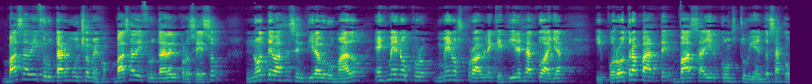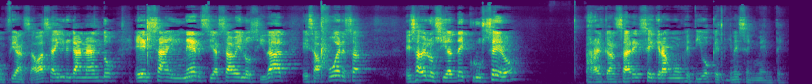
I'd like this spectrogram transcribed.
Vas a disfrutar mucho mejor, vas a disfrutar el proceso, no te vas a sentir abrumado, es menos, menos probable que tires la toalla y por otra parte, vas a ir construyendo esa confianza, vas a ir ganando esa inercia, esa velocidad, esa fuerza, esa velocidad de crucero para alcanzar ese gran objetivo que tienes en mente.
